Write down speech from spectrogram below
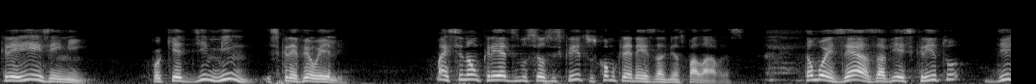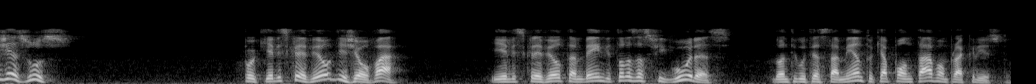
creríeis em mim, porque de mim escreveu ele. Mas se não credes nos seus escritos, como crereis nas minhas palavras? Então Moisés havia escrito de Jesus, porque ele escreveu de Jeová, e ele escreveu também de todas as figuras do Antigo Testamento que apontavam para Cristo.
